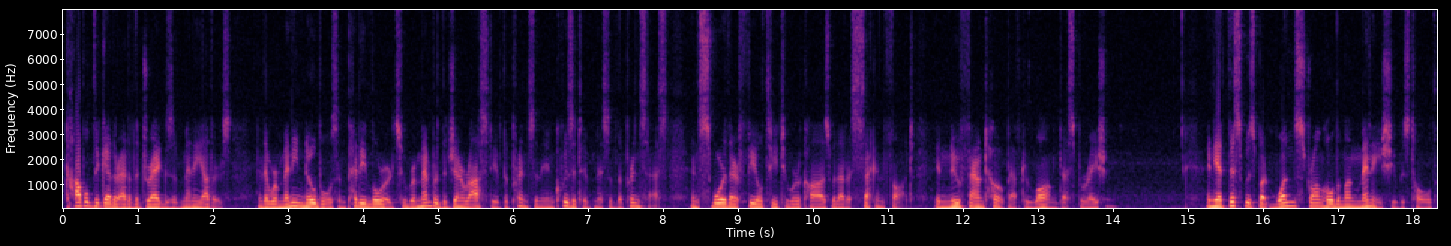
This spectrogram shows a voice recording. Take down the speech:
cobbled together out of the dregs of many others, and there were many nobles and petty lords who remembered the generosity of the prince and the inquisitiveness of the princess, and swore their fealty to her cause without a second thought, in new-found hope after long desperation. And yet this was but one stronghold among many, she was told,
